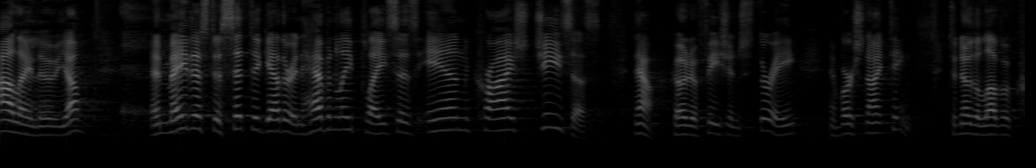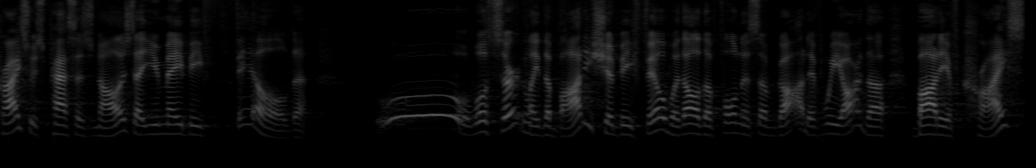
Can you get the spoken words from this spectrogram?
Hallelujah. And made us to sit together in heavenly places in Christ Jesus. Now, go to Ephesians 3 and verse 19. To know the love of Christ, which passes knowledge, that you may be filled. Ooh, Oh, well, certainly the body should be filled with all the fullness of God if we are the body of Christ.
